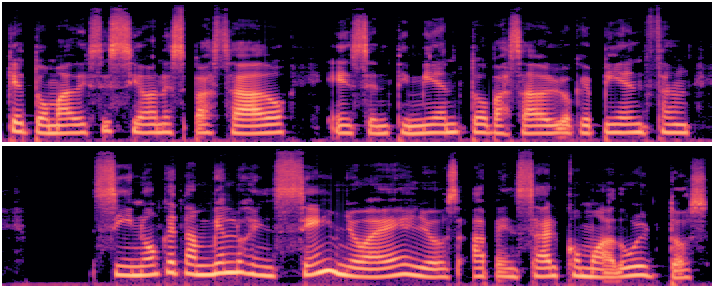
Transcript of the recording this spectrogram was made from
que toma decisiones basado en sentimientos, basado en lo que piensan, sino que también los enseño a ellos a pensar como adultos,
